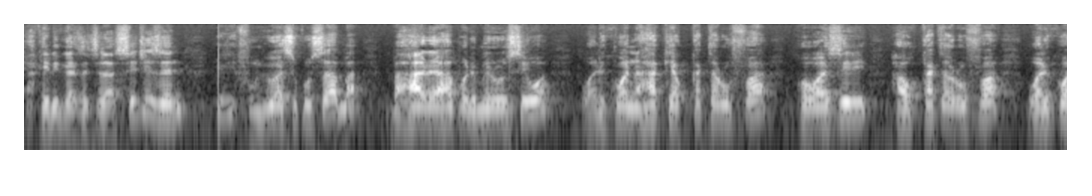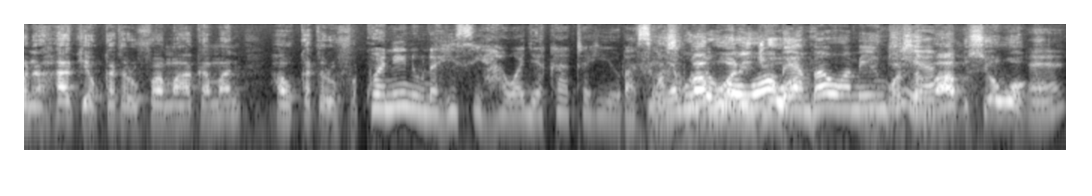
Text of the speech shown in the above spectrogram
Lakini gazeti la Citizen lilifungiwa siku saba. Baada ya hapo limeruhusiwa. Walikuwa na haki ya kukata rufaa kwa waziri, haukata rufaa. Walikuwa na haki ya kukata rufaa mahakamani, haukata rufaa Kwa nini unahisi hawajakata hiyo basi? kwa sababu walijua. ambao wameingia. Kwa sababu sio uoga, Eh?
